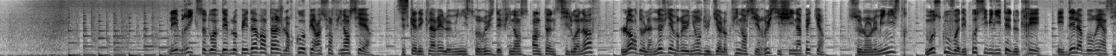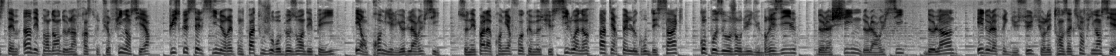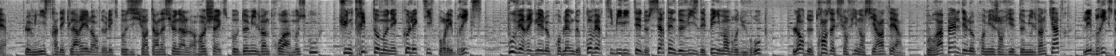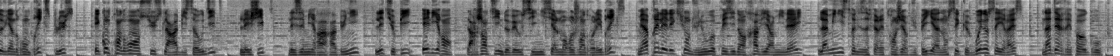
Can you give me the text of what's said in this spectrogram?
Les BRICS doivent développer davantage leur coopération financière. C'est ce qu'a déclaré le ministre russe des Finances Anton Silwanov lors de la 9e réunion du dialogue financier Russie-Chine à Pékin. Selon le ministre, Moscou voit des possibilités de créer et d'élaborer un système indépendant de l'infrastructure financière, puisque celle-ci ne répond pas toujours aux besoins des pays, et en premier lieu de la Russie. Ce n'est pas la première fois que M. Silwanov interpelle le groupe des cinq, composé aujourd'hui du Brésil, de la Chine, de la Russie, de l'Inde et de l'Afrique du Sud sur les transactions financières. Le ministre a déclaré lors de l'exposition internationale Russia Expo 2023 à Moscou qu'une crypto-monnaie collective pour les BRICS pouvait régler le problème de convertibilité de certaines devises des pays membres du groupe lors de transactions financières internes. Pour rappel, dès le 1er janvier 2024, les BRICS deviendront BRICS ⁇ et comprendront en sus l'Arabie saoudite, l'Égypte, les Émirats arabes unis, l'Éthiopie et l'Iran. L'Argentine devait aussi initialement rejoindre les BRICS, mais après l'élection du nouveau président Javier Milei, la ministre des Affaires étrangères du pays a annoncé que Buenos Aires n'adhérerait pas au groupe.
